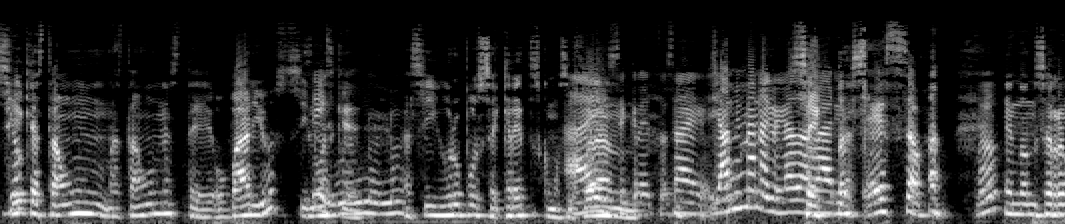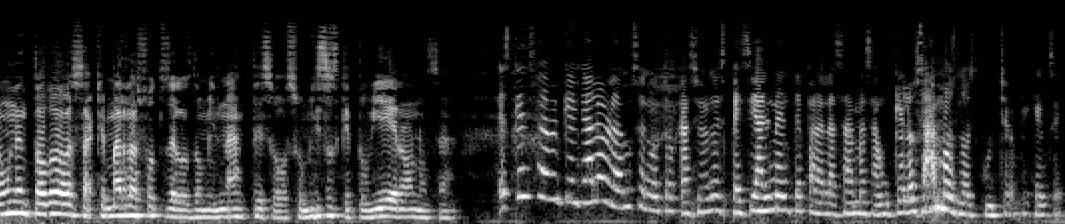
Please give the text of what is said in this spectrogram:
Sí, Yo- que hasta un, hasta un, este, o varios, si Sí, no es que, no, no, no. así grupos secretos como si Ay, fueran, secretos, ay, ya a mí me han agregado a Sectas. varios. Eso, ¿no? en donde se reúnen todos a quemar las fotos de los dominantes o sumisos que tuvieron, o sea, Es que saben que ya lo hablamos en otra ocasión, especialmente para las amas, aunque los amos lo escuchen, fíjense.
